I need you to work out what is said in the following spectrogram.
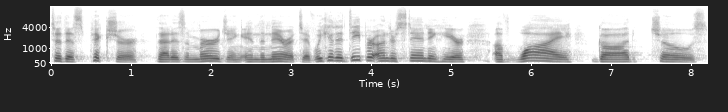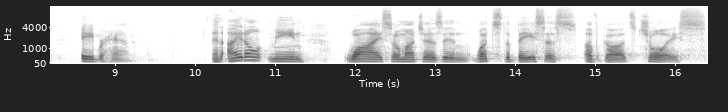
to this picture that is emerging in the narrative. We get a deeper understanding here of why God chose Abraham. And I don't mean why so much as in what's the basis of God's choice.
